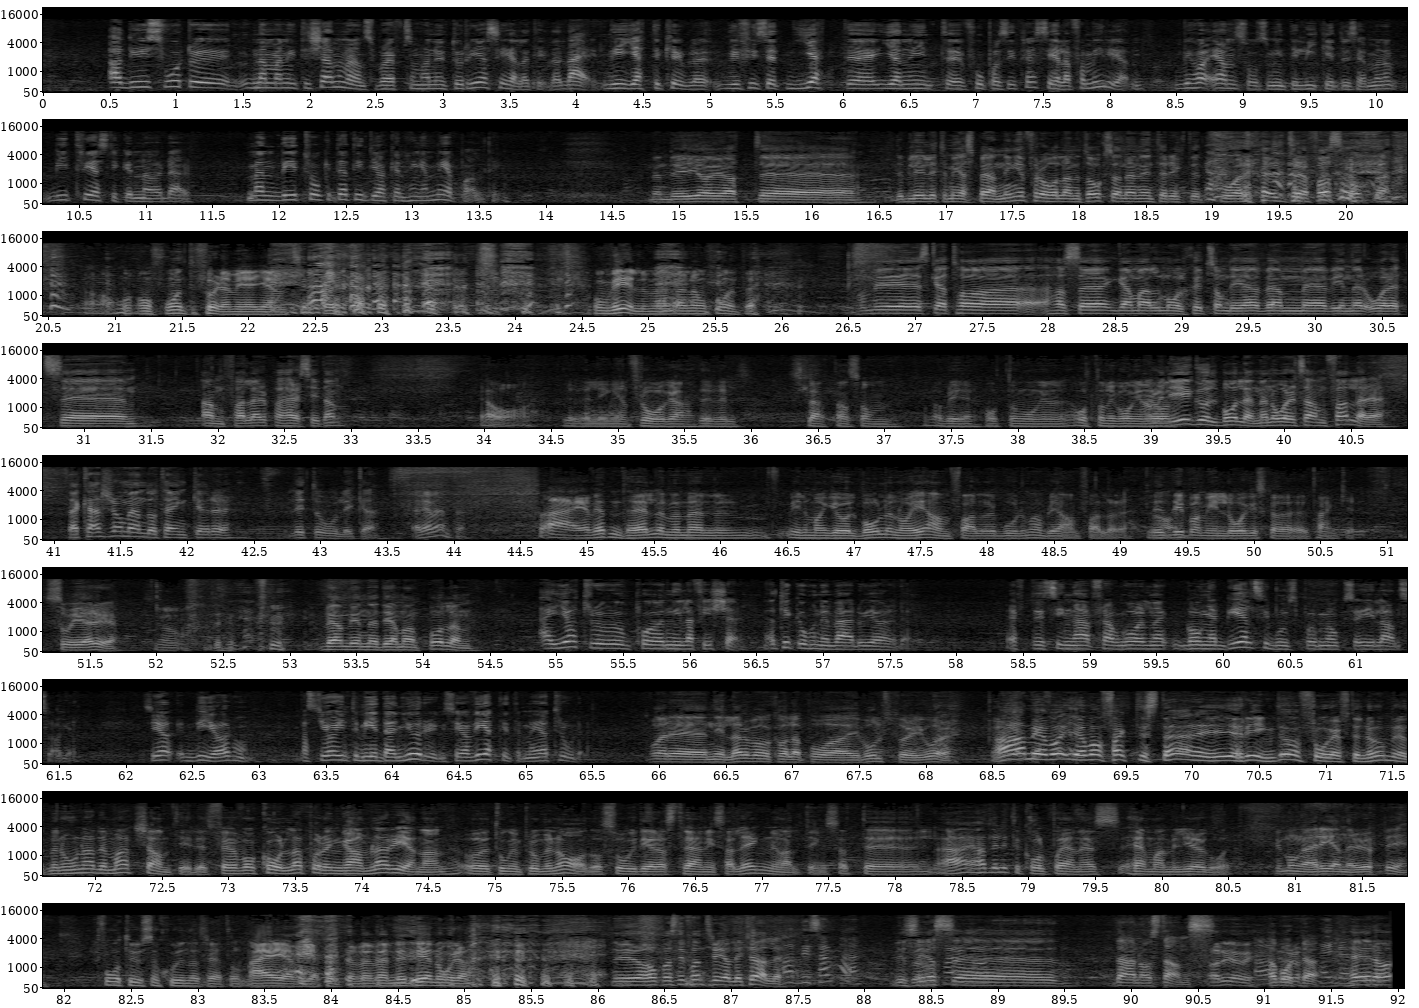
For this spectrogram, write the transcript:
Ja, det är svårt att, när man inte känner varandra så bra eftersom han är ute och reser hela tiden. Nej, det är jättekul. Det finns ett jättegenuint eh, fotbollsintresse i hela familden. Vi har en son som inte är lika intresserad, men vi är tre stycken nördar. Men det är tråkigt att inte jag kan hänga med på allting. Men det gör ju att eh, det blir lite mer spänning i förhållandet också när ni inte riktigt får träffas så ofta. Ja, hon, hon får inte följa med jämt. hon vill, men, men hon får inte. Om vi ska ta Hasse, gammal målskytt som det är, vem eh, vinner årets eh, anfallare på här sidan? Ja, det är väl ingen fråga. Det är väl Zlatan som, vad blir åttonde gången, åttonde gången Ja, det är Guldbollen, men årets anfallare, där kanske de ändå tänker lite olika. Eller jag vet inte. Nej, jag vet inte heller, men, men vinner man Guldbollen och är anfallare borde man bli anfallare. Det, det är bara min logiska tanke. Så är det ju. Ja. Vem vinner Diamantbollen? Jag tror på Nilla Fischer. Jag tycker hon är värd att göra det. Efter sina framgångar dels i Wolfsburg men också i landslaget. Så jag, det gör hon. Fast jag är inte med i den juryn så jag vet inte men jag tror det. Var det Nilla du var och kollade på i Wolfsburg igår? Ja, men jag, var, jag var faktiskt där. Jag ringde och frågade efter numret, men hon hade match samtidigt. För jag var och kollade på den gamla arenan och tog en promenad och såg deras träningsanläggning och allting. Så att, eh, ja, jag hade lite koll på hennes hemmamiljö igår. Hur många arenor är du uppe i? 2713. Nej, jag vet inte, men, men det, är några. Nu hoppas ni får en trevlig kväll. Ja, detsamma. Vi ses eh, där någonstans. Ja, det gör vi. Här borta. Hej då!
